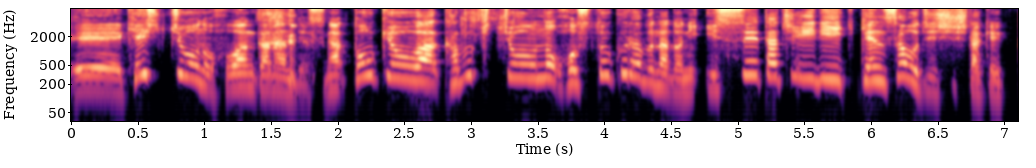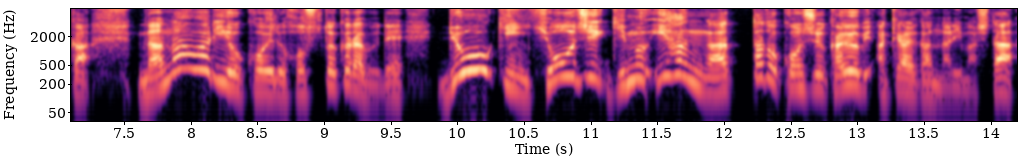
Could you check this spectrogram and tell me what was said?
えー警視庁の保安課なんですが 東京は歌舞伎町のホストクラブなどに一斉立ち入り検査を実施した結果7割を超えるホストクラブで料金表示義務違反があったと今週火曜日明らかになりました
